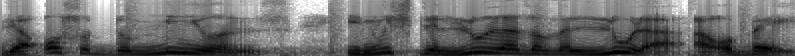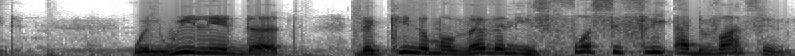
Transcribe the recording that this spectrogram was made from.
They are also dominions in which the rulers of the ruler are obeyed when we read that the kingdom of heaven is forcibly advancing,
